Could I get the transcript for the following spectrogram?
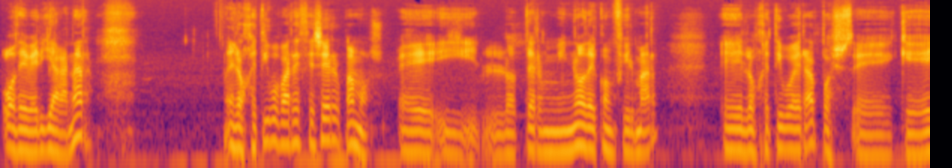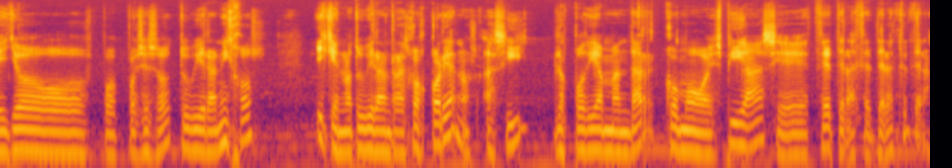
o debería ganar el objetivo parece ser, vamos, eh, y lo terminó de confirmar, eh, el objetivo era pues eh, que ellos, pues, eso, tuvieran hijos y que no tuvieran rasgos coreanos. Así los podían mandar como espías, etcétera, etcétera, etcétera.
